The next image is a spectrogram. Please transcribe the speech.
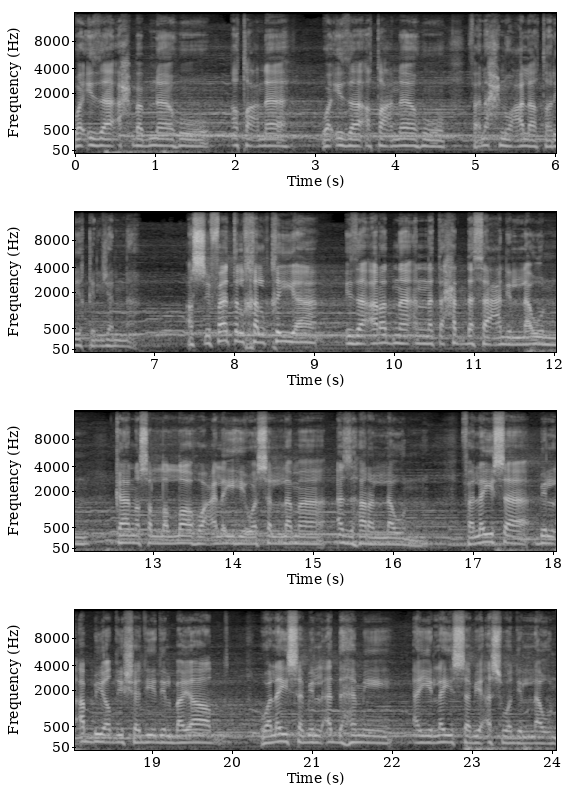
وإذا أحببناه أطعناه وإذا أطعناه فنحن على طريق الجنة. الصفات الخلقية إذا أردنا أن نتحدث عن اللون كان صلى الله عليه وسلم أزهر اللون. فليس بالأبيض شديد البياض وليس بالأدهم أي ليس بأسود اللون.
